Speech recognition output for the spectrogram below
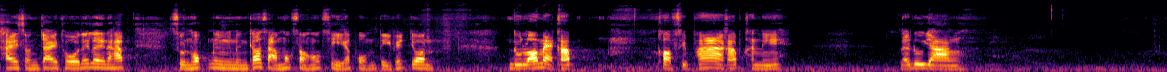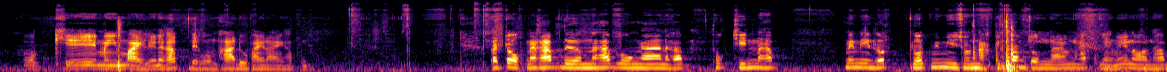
ใครสนใจโทรได้เลยนะครับ 0611936264 ครับผมตีเพชรยนต์ ดูล้อแม็กครับ ขอบ 15 ครับคันนี้ แล้วดูยาง โอเคใหม่ๆเลยนะครับ เดี๋ยวผมพาดูภายในครับผมกระจกนะครับเดิมนะครับโรงงานนะครับ ทุกชิ้นนะครับ ไม่มีรถรถไม่มีชนหนักพลิกคว่ำจมน้ำนะครับ อย่างแน่นอนครับ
